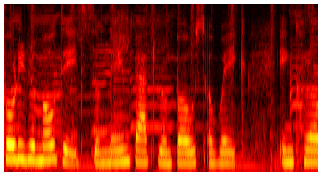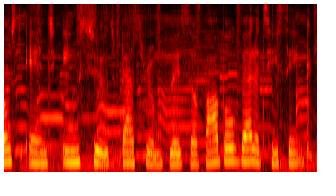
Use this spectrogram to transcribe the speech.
Fully remodeled, the main bedroom boasts a wake, enclosed and in-suite bathroom with a bubble vanity sink.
